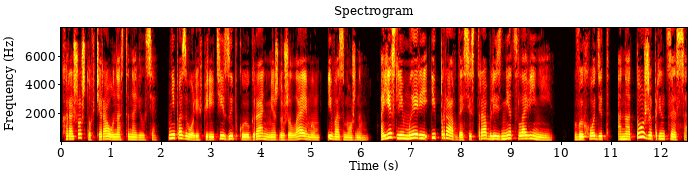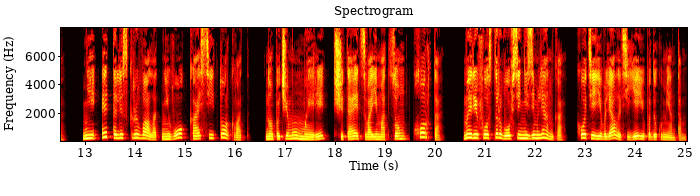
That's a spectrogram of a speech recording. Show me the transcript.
Хорошо, что вчера он остановился, не позволив перейти зыбкую грань между желаемым и возможным. А если Мэри и правда сестра-близнец Лавинии? Выходит, она тоже принцесса? Не это ли скрывал от него Кассий Торкват? Но почему Мэри считает своим отцом Хорта? Мэри Фостер вовсе не землянка, хоть и являлась ею по документам.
